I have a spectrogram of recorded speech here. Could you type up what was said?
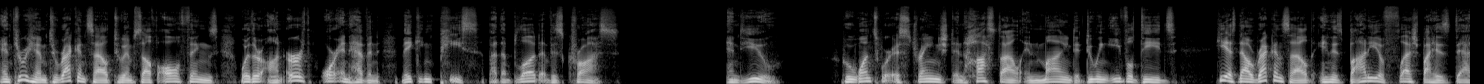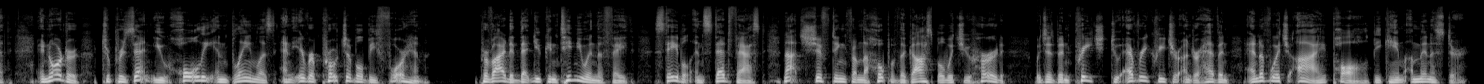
and through him to reconcile to himself all things, whether on earth or in heaven, making peace by the blood of his cross. And you, who once were estranged and hostile in mind, doing evil deeds, he has now reconciled in his body of flesh by his death, in order to present you holy and blameless and irreproachable before him provided that you continue in the faith, stable and steadfast, not shifting from the hope of the gospel which you heard, which has been preached to every creature under heaven, and of which I, Paul, became a minister.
